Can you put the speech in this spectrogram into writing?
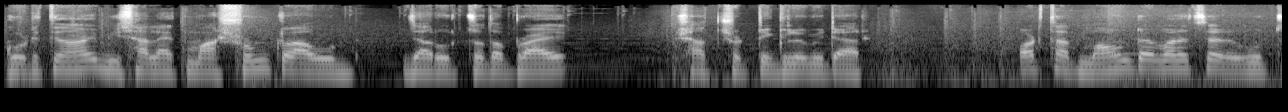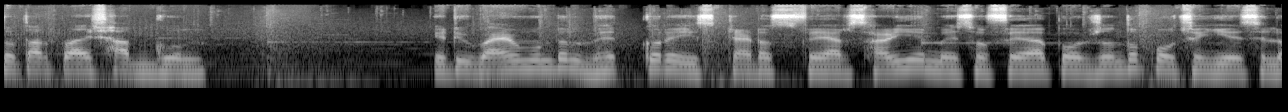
গঠিত হয় বিশাল এক মাশরুম ক্লাউড, যার উচ্চতা প্রায় সাতষট্টি কিলোমিটার। অর্থাৎ মাউন্ট এভারেস্টের উচ্চতার প্রায় সাত গুণ। এটি বায়ুমণ্ডল ভেদ করে স্ট্র্যাটোস্ফেয়ার ছাড়িয়ে মেসোফেয়ার পর্যন্ত পৌঁছে গিয়েছিল।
